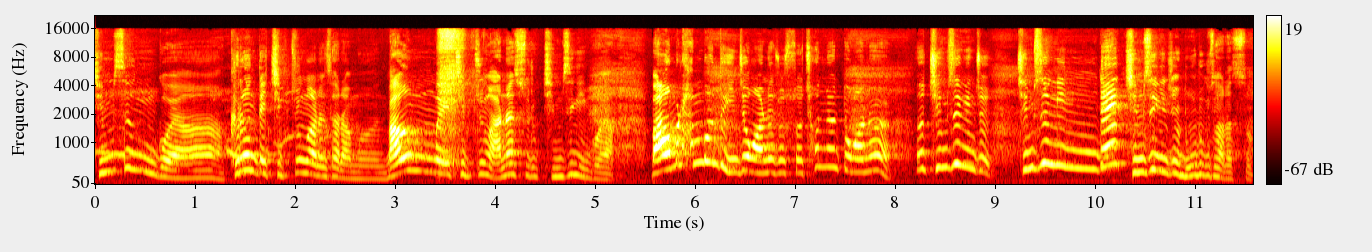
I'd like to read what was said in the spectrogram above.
짐승인 거야. 그런데 집중하는 사람은 마음에 집중 안 할수록 짐승인 거야. 마음을 한 번도 인정 안 해줬어. 천년 동안을 나 짐승인 줄 짐승인데 짐승인 줄 모르고 살았어.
